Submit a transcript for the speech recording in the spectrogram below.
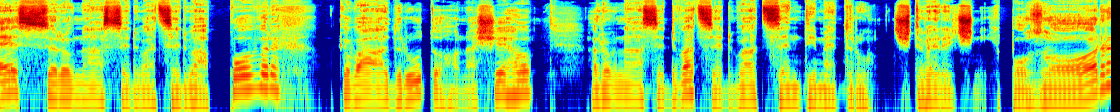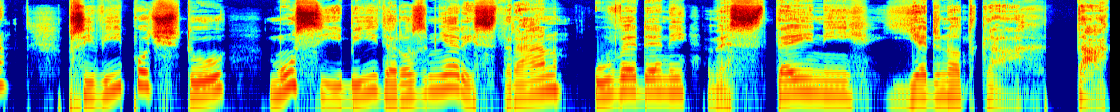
S rovná se 22, povrch kvádru toho našeho rovná se 22 cm čtverečných. Pozor, při výpočtu musí být rozměry stran uvedeny ve stejných jednotkách. Tak,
